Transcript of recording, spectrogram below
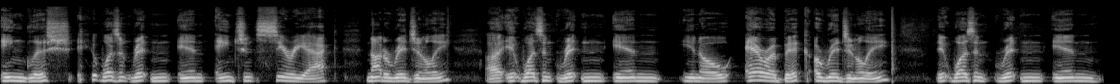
English. It wasn't written in ancient Syriac, not originally. Uh, it wasn't written in, you know, Arabic originally. It wasn't written in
